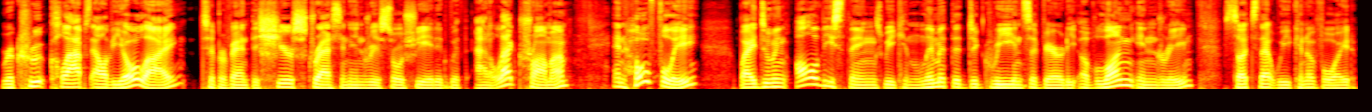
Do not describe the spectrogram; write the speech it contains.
recruit collapsed alveoli to prevent the shear stress and injury associated with atelectrauma, and hopefully, by doing all these things, we can limit the degree and severity of lung injury such that we can avoid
